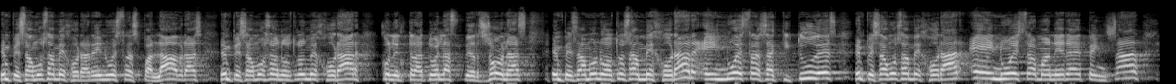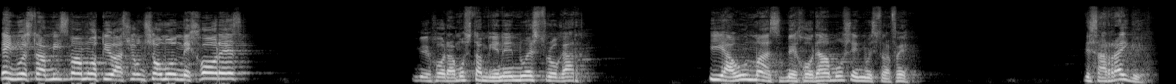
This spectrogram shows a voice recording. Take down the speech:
empezamos a mejorar en nuestras palabras, empezamos a nosotros mejorar con el trato de las personas, empezamos nosotros a mejorar en nuestras actitudes, empezamos a mejorar en nuestra manera de pensar, en nuestra misma motivación somos mejores. Mejoramos también en nuestro hogar. Y aún más mejoramos en nuestra fe. Desarraigue.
